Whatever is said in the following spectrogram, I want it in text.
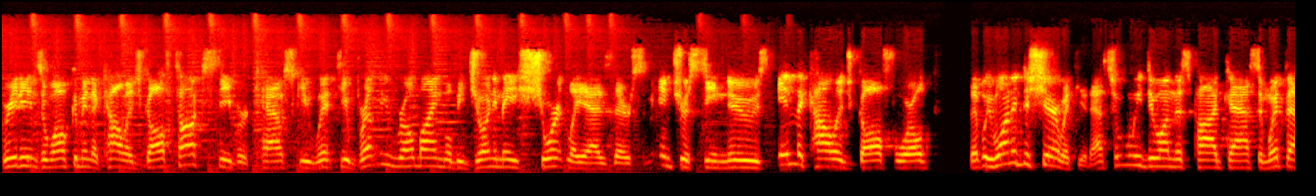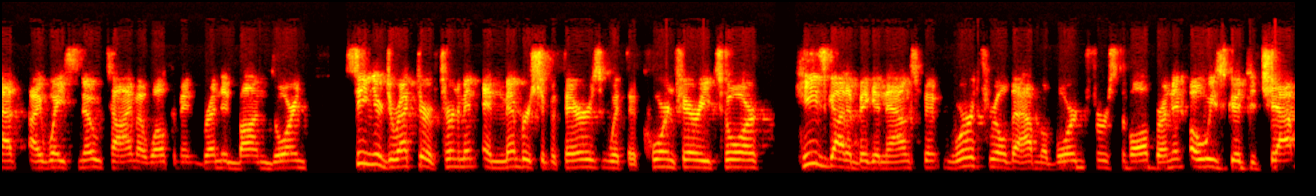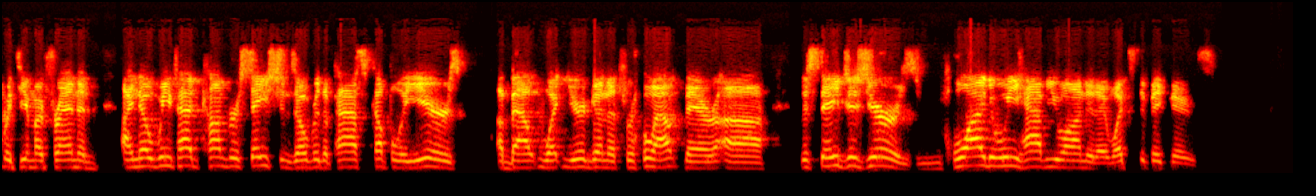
Greetings and welcome into College Golf Talk. Steve Burkowski with you. Brentley Romine will be joining me shortly as there's some interesting news in the college golf world that we wanted to share with you. That's what we do on this podcast. And with that, I waste no time. I welcome in Brendan Von Dorn, Senior Director of Tournament and Membership Affairs with the Korn Ferry Tour. He's got a big announcement. We're thrilled to have him aboard, first of all. Brendan, always good to chat with you, my friend. And I know we've had conversations over the past couple of years about what you're going to throw out there. Uh, the stage is yours. Why do we have you on today? What's the big news?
